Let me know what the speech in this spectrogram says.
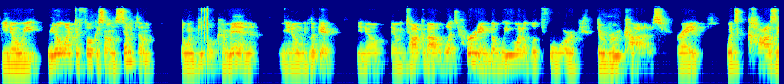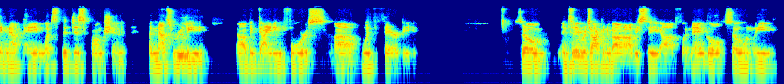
you know, we we don't like to focus on symptom, but when people come in, you know, we look at you know, and we talk about what's hurting, but we want to look for the root cause, right? What's causing that pain? What's the dysfunction? And that's really uh, the guiding force uh, with therapy. So, and today we're talking about obviously uh, foot and ankle. So when we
